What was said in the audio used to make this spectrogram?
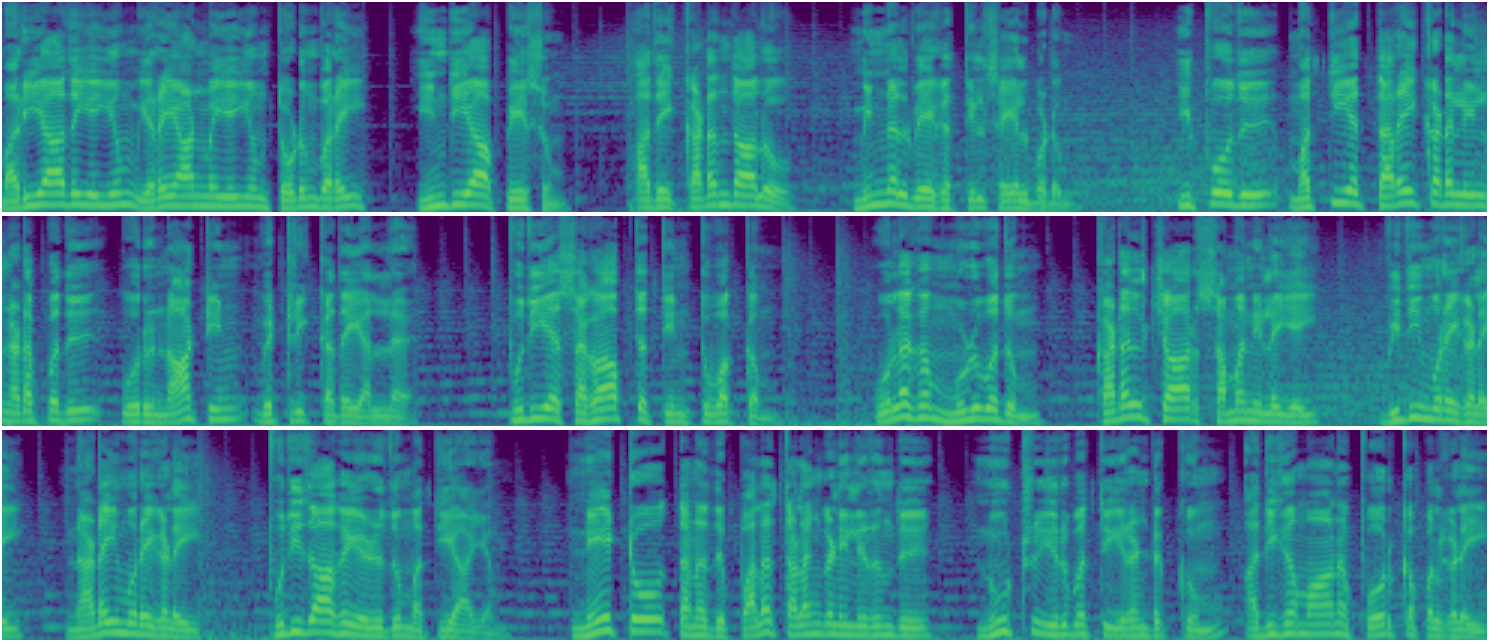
மரியாதையையும் இறையாண்மையையும் தொடும் வரை இந்தியா பேசும். அதை கடந்தாலோ மின்னல் வேகத்தில் செயல்படும். இப்போது மத்திய தரைக்கடலில் நடப்பது ஒரு நாட்டின் வெற்றிக் கதை அல்ல. புதிய சகாப்தத்தின் துவக்கம். உலகம் முழுவதும் கடல்சார் சமநிலையை விதிமுறைகளை நடைமுறைகளை புதிதாக எழுதும் அத்தியாயம். நேட்டோ தனது பல தளங்களிலிருந்து நூற்று இருபத்தி இரண்டுக்கும் அதிகமான போர்க்கப்பல்களை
